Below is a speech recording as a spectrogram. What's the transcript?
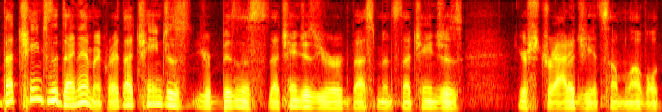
That changes the dynamic, right? That changes your business, that changes your investments, that changes your strategy at some level.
